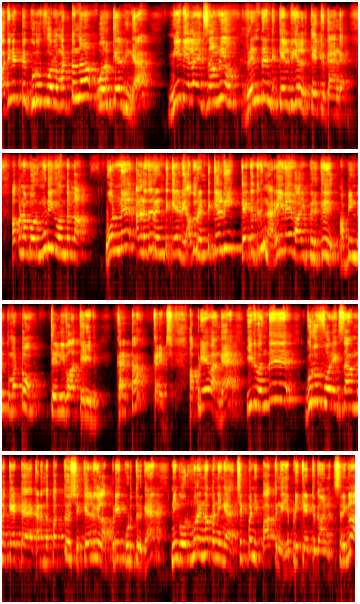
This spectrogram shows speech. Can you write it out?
பதினெட்டு குரூப் ஃபோரில் மட்டும்தான் ஒரு கேள்விங்க. மீதி எல்லா எக்ஸாம்லேயும் ரெண்டு ரெண்டு கேள்விகள் கேட்டிருக்காங்க. அப்போ நம்ம ஒரு முடிவுக்கு வந்துடலாம். ஒன்று அல்லது ரெண்டு கேள்வி. அதுவும் ரெண்டு கேள்வி கேட்கறதுக்கு நிறையவே வாய்ப்பு இருக்குது அப்படின்றது மட்டும் தெளிவாக தெரியுது. கரெக்டா கரெக்ட் அப்படியே வாங்க. இது வந்து குரூப் ஃபோர் எக்ஸாமில் கேட்ட கடந்த பத்து வருஷ கேள்விகள் அப்படியே கொடுத்துருக்கேன். நீங்கள் ஒரு முறை என்ன பண்ணீங்க? செக் பண்ணி பார்த்துங்க எப்படி கேட்டிருக்கான்னு. சரிங்களா?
